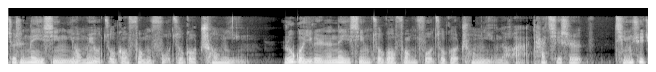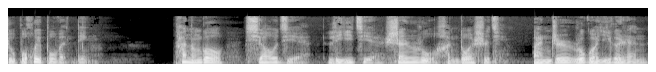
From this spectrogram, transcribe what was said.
就是内心有没有足够丰富、足够充盈？如果一个人的内心足够丰富、足够充盈的话，他其实情绪就不会不稳定，他能够消解、理解、深入很多事情。反之，如果一个人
